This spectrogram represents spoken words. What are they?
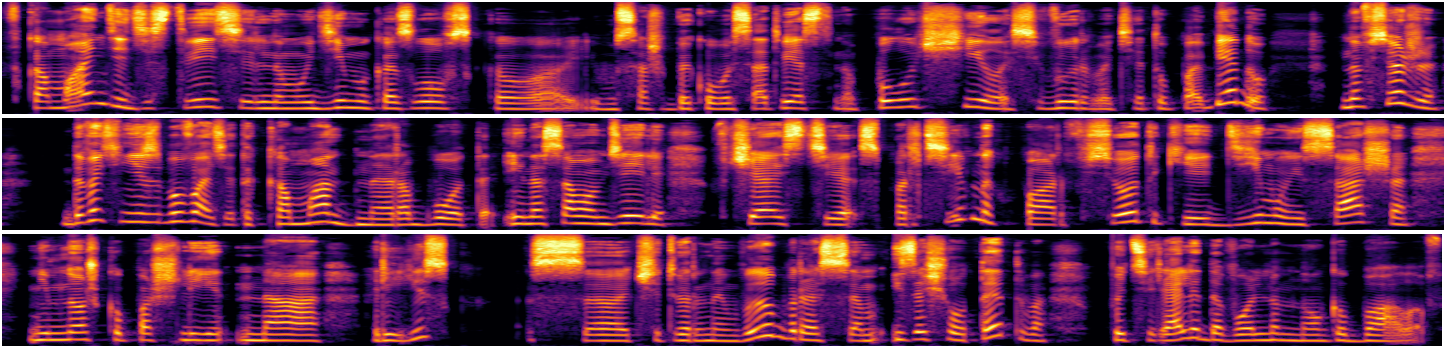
В команде действительно у Димы Козловского и у Саши Байковой, соответственно, получилось вырвать эту победу, но все же Давайте не забывать, это командная работа. И на самом деле в части спортивных пар все-таки Дима и Саша немножко пошли на риск с четверным выбросом, и за счет этого потеряли довольно много баллов.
